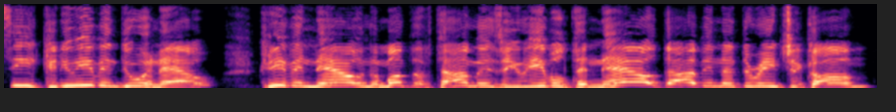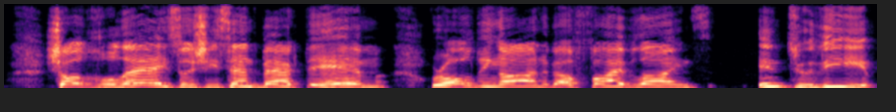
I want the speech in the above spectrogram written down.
see, could you even do it now? Could even now in the month of Tammuz, are you able to now daven that the rain should come? So she sent back to him. We're holding on about five lines into the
